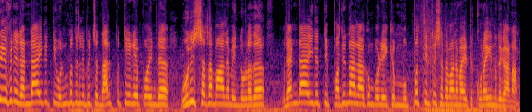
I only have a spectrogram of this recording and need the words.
ഡി എഫിന് രണ്ടായിരത്തി ഒൻപതിൽ ലഭിച്ച നാൽപ്പത്തിയേഴ് പോയിന്റ് ഒരു ശതമാനം എന്നുള്ളത് രണ്ടായിരത്തി പതിനാലാകുമ്പോഴേക്കും മുപ്പത്തിയെട്ട് ശതമാനമായിട്ട് കുറയുന്നത് കാണാം.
